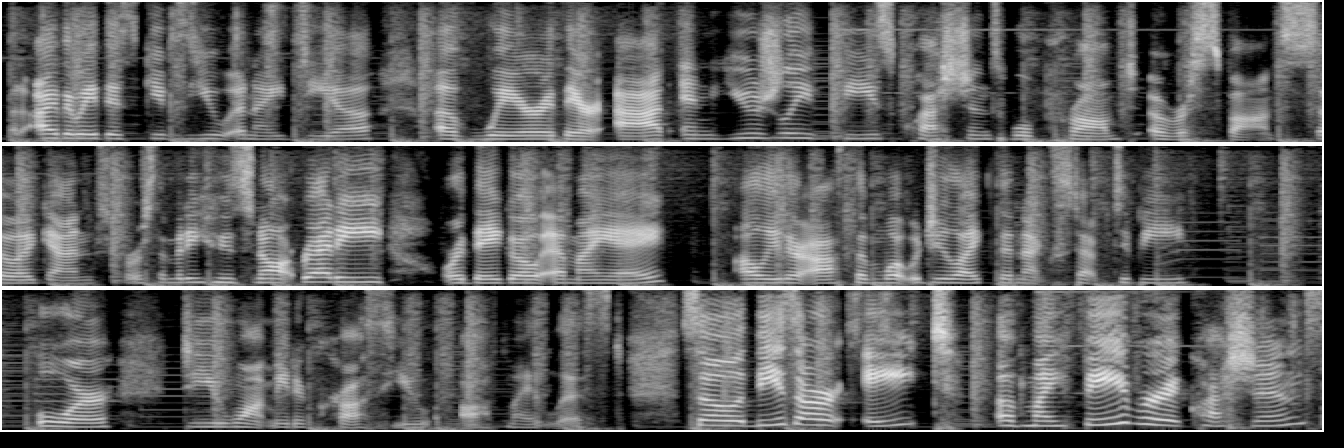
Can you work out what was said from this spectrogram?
But either way, this gives you an idea of where they're at. And usually these questions will prompt a response. So again, for somebody who's not ready or they go MIA, I'll either ask them, what would you like the next step to be? Or do you want me to cross you off my list? So these are eight of my favorite questions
